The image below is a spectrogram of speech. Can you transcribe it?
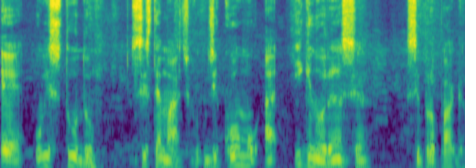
é o estudo sistemático de como a ignorância se propaga.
